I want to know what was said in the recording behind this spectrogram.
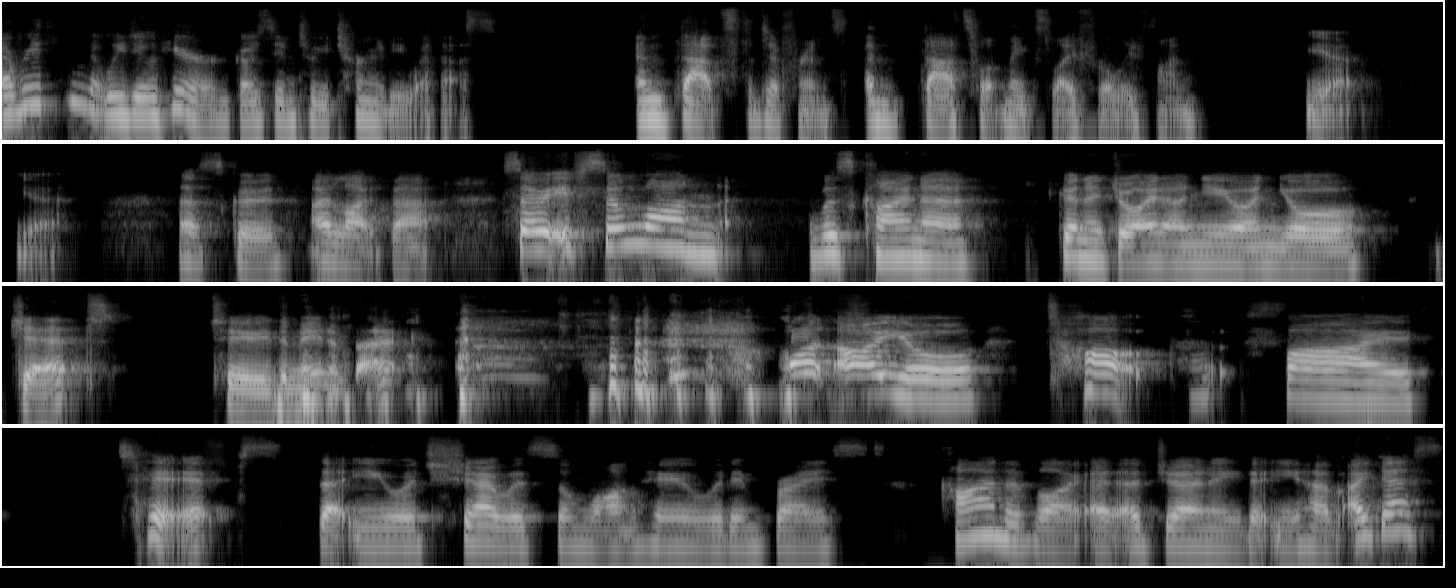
everything that we do here goes into eternity with us. And that's the difference. And that's what makes life really fun. Yeah. Yeah. That's good. I like that. So if someone was kind of going to join on you on your jet to the moon and back, what are your top five tips that you would share with someone who would embrace kind of like a, a journey that you have? I guess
